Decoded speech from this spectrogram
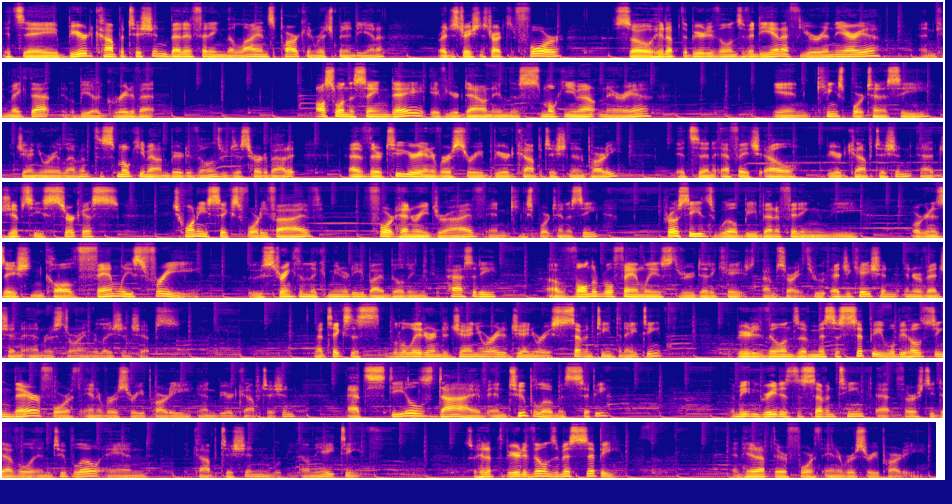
It's a beard competition benefiting the Lions Park in Richmond, Indiana. Registration starts at 4, so hit up the Bearded Villains of Indiana if you're in the area and can make that. It'll be a great event. Also, on the same day, if you're down in the Smoky Mountain area in Kingsport, Tennessee, January 11th, the Smoky Mountain Bearded Villains, we just heard about it, have their two year anniversary beard competition and party. It's an FHL beard competition at Gypsy Circus 2645 Fort Henry Drive in Kingsport, Tennessee. Proceeds will be benefiting the organization called Families Free, who strengthen the community by building the capacity of vulnerable families through dedication I'm sorry, through education, intervention and restoring relationships. That takes us a little later into January to January 17th and 18th. The Bearded Villains of Mississippi will be hosting their fourth anniversary party and beard competition at Steele's Dive in Tupelo, Mississippi. The meet and greet is the 17th at Thirsty Devil in Tupelo, and the competition will be on the 18th. So hit up the Bearded Villains of Mississippi and hit up their fourth anniversary party.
